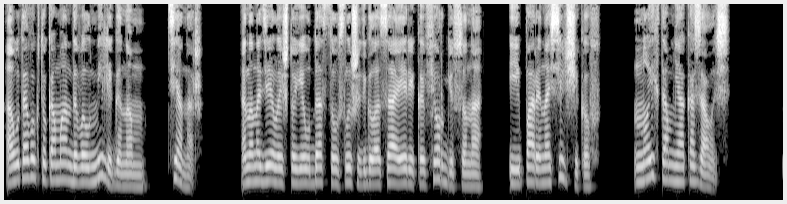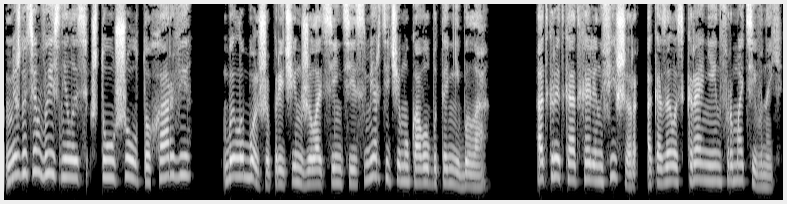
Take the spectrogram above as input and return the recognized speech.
а у того, кто командовал Миллиганом, тенор. Она надеялась, что ей удастся услышать голоса Эрика Фергюсона и пары носильщиков, но их там не оказалось. Между тем выяснилось, что ушел то Харви, было больше причин желать Синтии смерти, чем у кого бы то ни было. Открытка от Хелен Фишер оказалась крайне информативной.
